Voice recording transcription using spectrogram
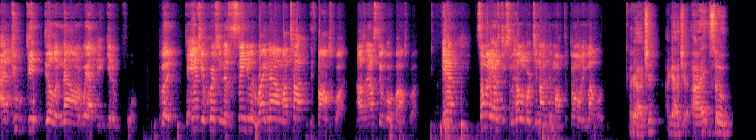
I do get Dilla now in a way I didn't get him before. But to answer your question, as a singular, right now my top is Bomb Squad. I'll, I'll still go with Bomb Squad. They have, somebody has to do some hell of work to knock them off the throne in my book. I got you. I got you. All right. So,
